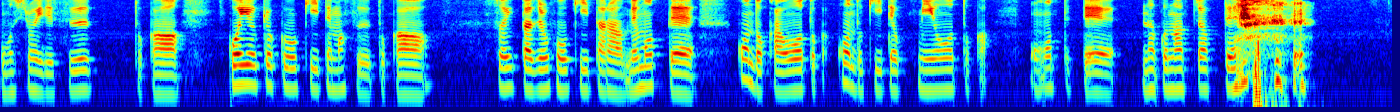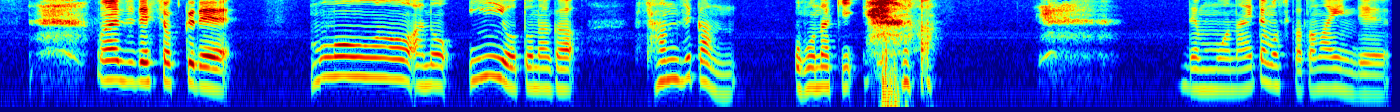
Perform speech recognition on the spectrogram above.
面白いです」とか「こういう曲を聴いてます」とかそういった情報を聞いたらメモって今度買おうとか今度聞いてみようとか思っててなくなっちゃって。マジでショックで。もうあのいい大人が3時間大泣き。でももう泣いても仕方ないんで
